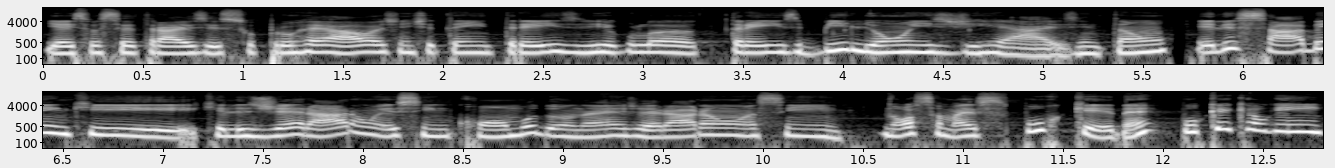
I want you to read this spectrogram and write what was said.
E aí, se você traz isso para o real, a gente tem 3,3 bilhões de reais. Então, eles sabem que, que eles geraram esse incômodo, né? Geraram assim. Nossa, mas por quê, né? Por que, que alguém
